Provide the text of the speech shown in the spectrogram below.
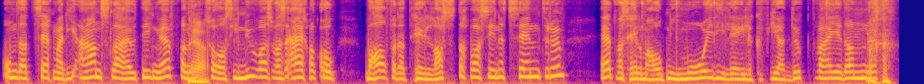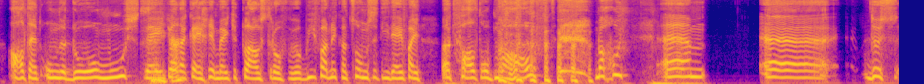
omdat zeg maar die aansluiting, hè, van zoals die nu was, was eigenlijk ook, behalve dat het heel lastig was in het centrum. Hè, het was helemaal ook niet mooi, die lelijke viaduct waar je dan uh, altijd onderdoor moest. Weet je, daar kreeg je een beetje claustrofobie van. Ik had soms het idee van, het valt op mijn hoofd. maar goed, um, uh, dus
